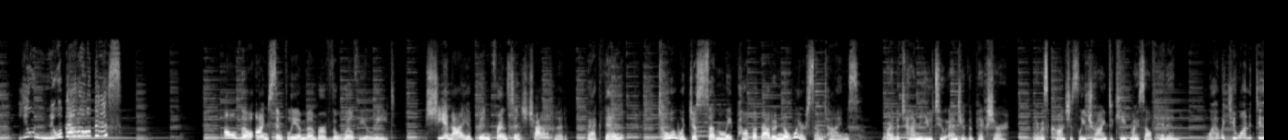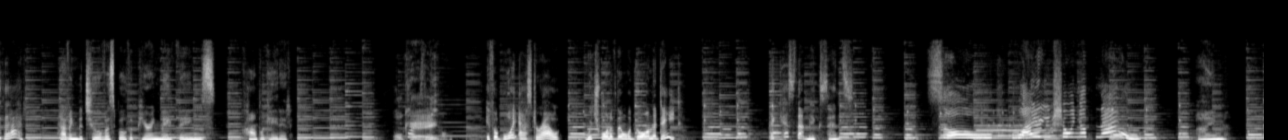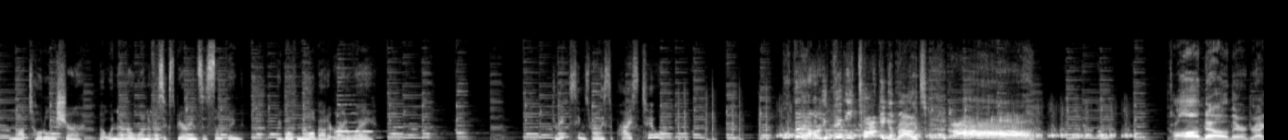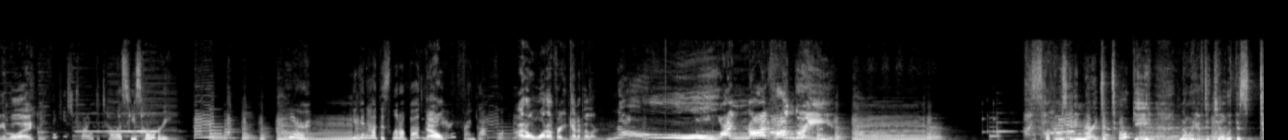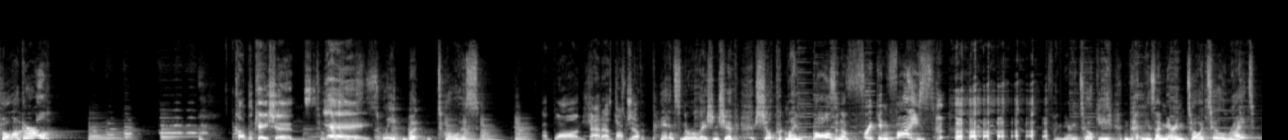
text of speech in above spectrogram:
You knew about all this? Although I'm simply a member of the wealthy elite, she and I have been friends since childhood. Back then, Towa would just suddenly pop up out of nowhere sometimes. By the time you two entered the picture, I was consciously trying to keep myself hidden. Why would you want to do that? Having the two of us both appearing made things complicated. For Okay. Example, If a boy asked her out, which one of them would go on the date? I guess that makes sense. So, why are you showing up now? I'm not totally sure, but whenever one of us experiences something, we both know about it right away. Drake seems really surprised too. What the hell are you people talking about? Ah! Calm down there, Dragon Boy. I think he's trying to tell us he's hungry. Here, you can have this little bug No. my fairy friend got for. I don't want a freaking caterpillar. No! I'm not hungry! I thought I was getting married to Toki. Now I have to deal with this Towa girl? Complications! Toki's Yay! Sweet, but Towa's. A blonde, she badass won't just the pants in the relationship. She'll put my balls in a freaking vice! if I marry Toki, that means I'm marrying Towa too, right?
